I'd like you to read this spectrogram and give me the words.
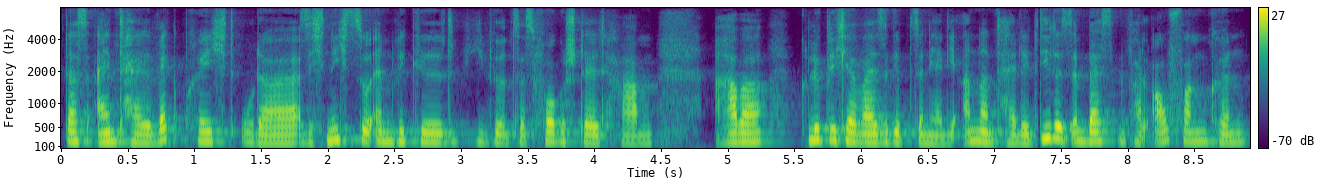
dass ein Teil wegbricht oder sich nicht so entwickelt, wie wir uns das vorgestellt haben. Aber glücklicherweise gibt es dann ja die anderen Teile, die das im besten Fall auffangen können.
